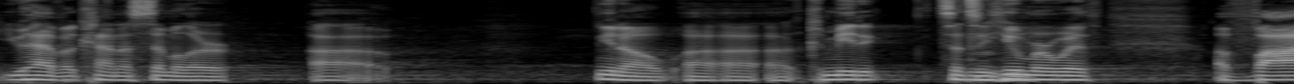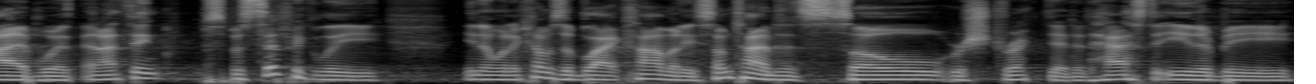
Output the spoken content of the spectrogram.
you have a kind of similar, uh, you know, uh, uh, uh, comedic sense of humor with, a vibe with, and I think specifically, you know, when it comes to black comedy, sometimes it's so restricted. It has to either be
